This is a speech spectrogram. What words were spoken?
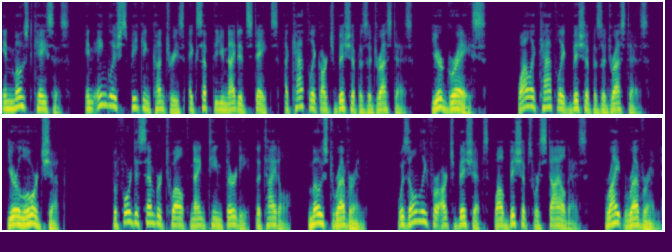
in most cases. In English-speaking countries except the United States, a Catholic archbishop is addressed as, Your Grace, while a Catholic bishop is addressed as, Your Lordship. Before December 12, 1930, the title, Most Reverend, was only for archbishops, while bishops were styled as, Right Reverend.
